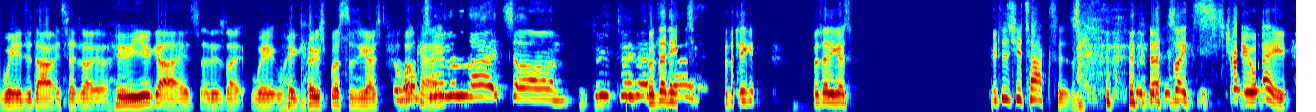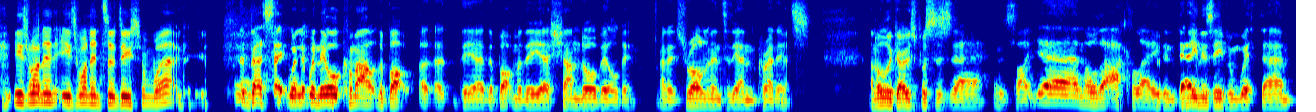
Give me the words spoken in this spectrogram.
weirded out. He said, like, Who are you guys? And it's like, We're, we're Ghostbusters. He goes, Okay. Turn the lights on. Do turn But then he, but then he, but then he goes, "Who does your taxes?" it's like straight away he's wanting he's wanting to do some work. The best thing when when they all come out the bot at at the uh, the bottom of the uh, Shandor building and it's rolling into the end credits, and all the Ghostbusters there. And it's like yeah, and all that accolade, and Dana's even with them,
